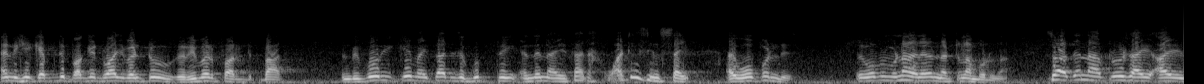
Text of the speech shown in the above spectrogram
and he kept the pocket watch, went to the river for bath. And before he came, I thought it's a good thing. And then I thought, what is inside? I opened this. I opened it, So then afterwards, I, I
